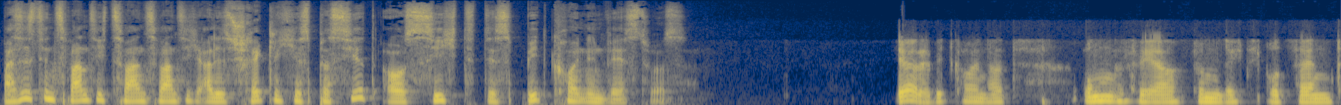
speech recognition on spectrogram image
Was ist in 2022 alles Schreckliches passiert aus Sicht des Bitcoin-Investors? Ja, der Bitcoin hat ungefähr 65 Prozent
